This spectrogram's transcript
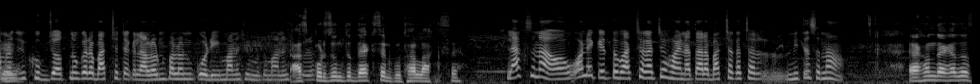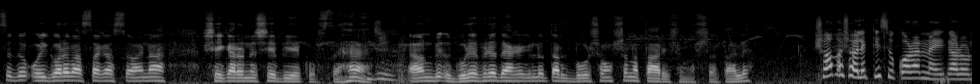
আমরা যদি খুব যত্ন করে বাচ্চাটাকে লালন পালন করি মানুষের মতো মানুষ আজ পর্যন্ত দেখছেন কোথাও লাগছে? লাগছে না অনেকের তো বাচ্চা কাচ্চা হয় না তারা বাচ্চা কাচ্চা নিতেছে না। এখন দেখা যাচ্ছে যে ওই ঘরে বাচ্চা কাচ্চা হয় না সেই কারণে সে বিয়ে করছে হ্যাঁ? এখন ঘুরে ফিরে দেখা গেল তার বউর সমস্যা না তারই সমস্যা তাহলে? সমস্যা হলে কিছু করার নাই কারণ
